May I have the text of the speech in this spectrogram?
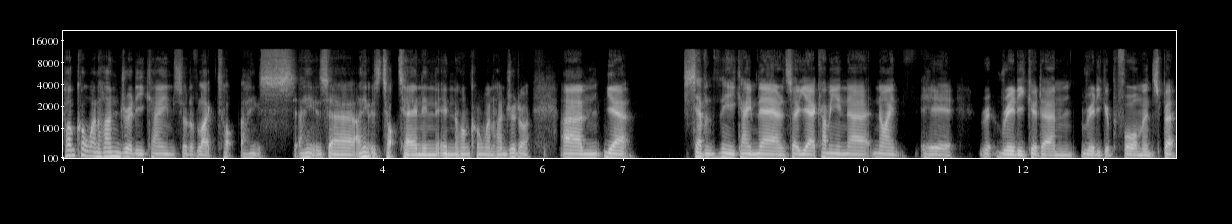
Hong Kong 100 he came sort of like top I think I think it was uh I think it was top 10 in in Hong Kong 100 or um yeah seventh he came there. And so yeah coming in uh ninth here really good um really good performance. But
